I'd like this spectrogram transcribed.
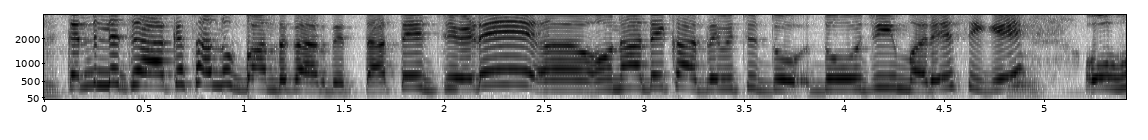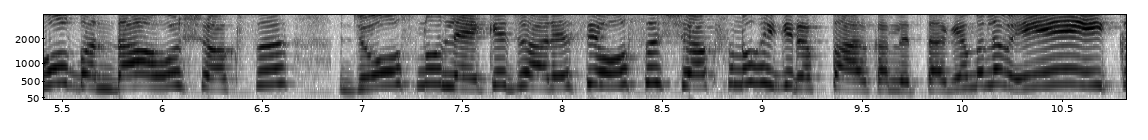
ਕਹਿੰਦੇ ਲਿਜਾ ਕੇ ਸਾਨੂੰ ਬੰਦ ਕਰ ਦਿੱਤਾ। ਤੇ ਜਿਹੜੇ ਉਹਨਾਂ ਦੇ ਘਰ ਦੇ ਵਿੱਚ ਦੋ ਜੀ ਮਰੇ ਸੀਗੇ ਉਹ ਬੰਦਾ ਉਹ ਸ਼ਖਸ ਜੋ ਉਸ ਨੂੰ ਲੈ ਕੇ ਜਾ ਰਿਹਾ ਸੀ ਉਸ ਸ਼ਖਸ ਨੂੰ ਹੀ ਗ੍ਰਿਫਤਾਰ ਕਰ ਲਿੱਤਾ ਗਿਆ। ਮਤਲਬ ਇਹ ਇੱਕ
